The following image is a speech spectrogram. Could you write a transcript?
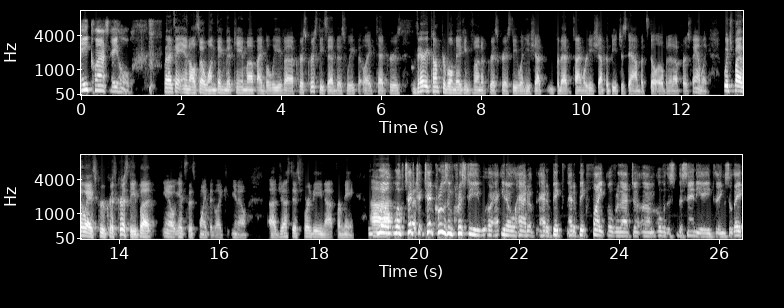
a class a hole. But I'd say, and also one thing that came up, I believe uh, Chris Christie said this week that like Ted Cruz very comfortable making fun of Chris Christie when he shut for that time where he shut the beaches down, but still open it up for his family. Which, by the way, screw Chris Christie, but you know, it's this point that like you know, uh, justice for thee, not for me. Uh, well, well, Ted, but, Ted Cruz and Christie, uh, you know, had a had a big had a big fight over that uh, um, over the the Sandy aid thing. So they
